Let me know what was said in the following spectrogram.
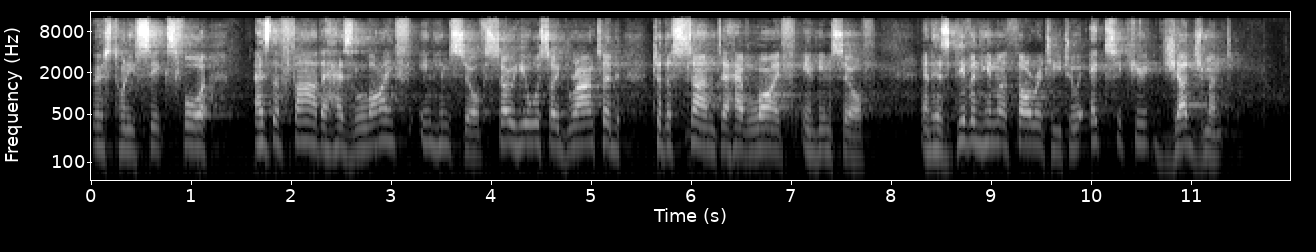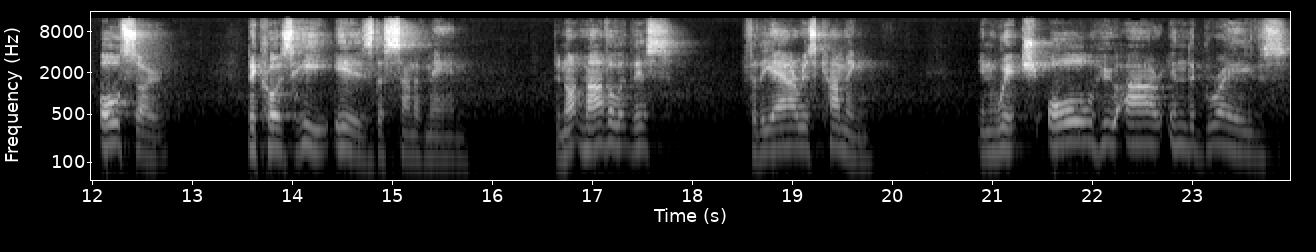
Verse 26 For as the Father has life in himself, so he also granted to the Son to have life in himself, and has given him authority to execute judgment also, because he is the Son of Man. Do not marvel at this, for the hour is coming in which all who are in the graves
